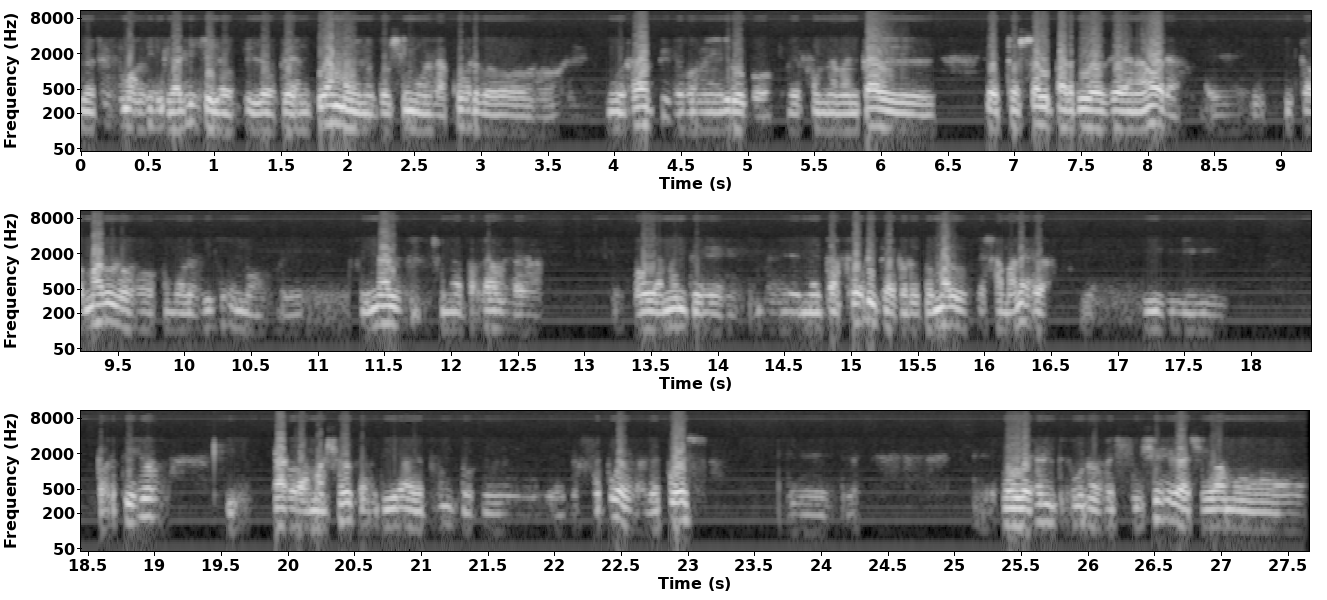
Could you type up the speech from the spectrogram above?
lo tenemos bien clarísimo y lo, planteamos y nos pusimos de acuerdo muy rápido con el grupo. Es fundamental estos seis partidos que quedan ahora eh, y tomarlos como lo dijimos. Eh, final es una palabra obviamente eh, metafórica, pero tomarlo de esa manera. Y, partido y dar la mayor cantidad de puntos que, se pueda. Después, obviamente uno recién llega, llevamos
